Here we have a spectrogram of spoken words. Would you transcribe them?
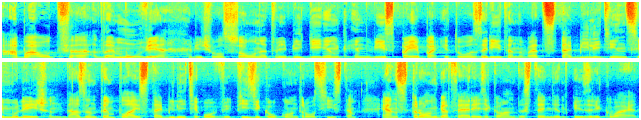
about uh, the movie, which was shown at the beginning in this paper, it was written that stability in simulation doesn't imply stability of the physical control system, and stronger theoretical understanding is required.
